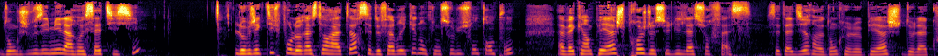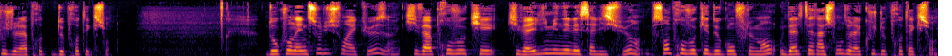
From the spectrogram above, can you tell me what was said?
Donc je vous ai mis la recette ici. L'objectif pour le restaurateur, c'est de fabriquer donc une solution tampon avec un pH proche de celui de la surface, c'est-à-dire euh, donc le pH de la couche de, protection. Donc on a une solution aqueuse qui va provoquer, qui va éliminer les salissures sans provoquer de gonflement ou d'altération de la couche de protection.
